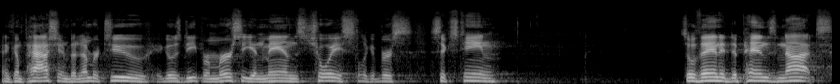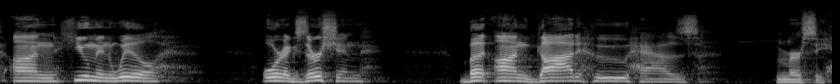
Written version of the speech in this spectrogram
and compassion. But number two, it goes deeper mercy and man's choice. Look at verse 16. So then it depends not on human will or exertion, but on God who has mercy.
